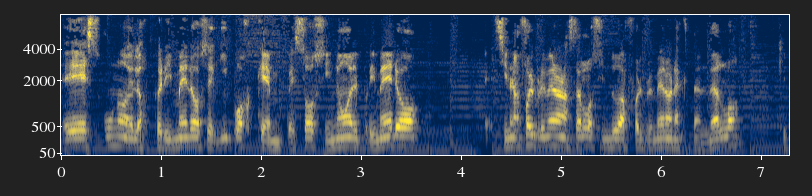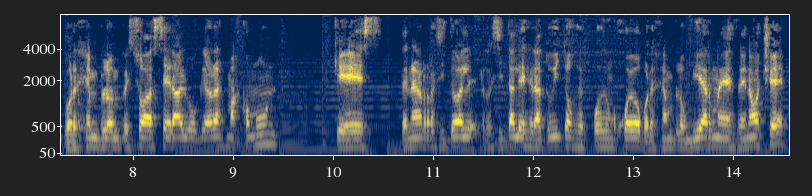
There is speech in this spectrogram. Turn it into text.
Es uno de los primeros equipos que empezó, si no el primero. Si no fue el primero en hacerlo, sin duda fue el primero en extenderlo que por ejemplo empezó a hacer algo que ahora es más común, que es tener recitales, gratuitos después de un juego, por ejemplo, un viernes de noche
